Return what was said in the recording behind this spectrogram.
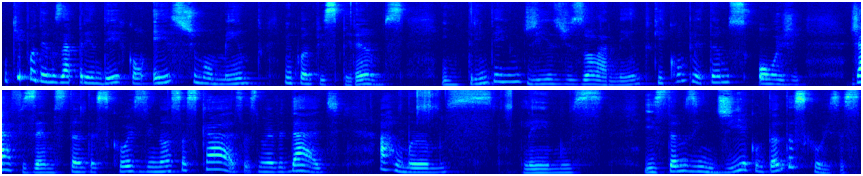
O que podemos aprender com este momento enquanto esperamos? em 31 dias de isolamento que completamos hoje. Já fizemos tantas coisas em nossas casas, não é verdade? Arrumamos, lemos e estamos em dia com tantas coisas.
